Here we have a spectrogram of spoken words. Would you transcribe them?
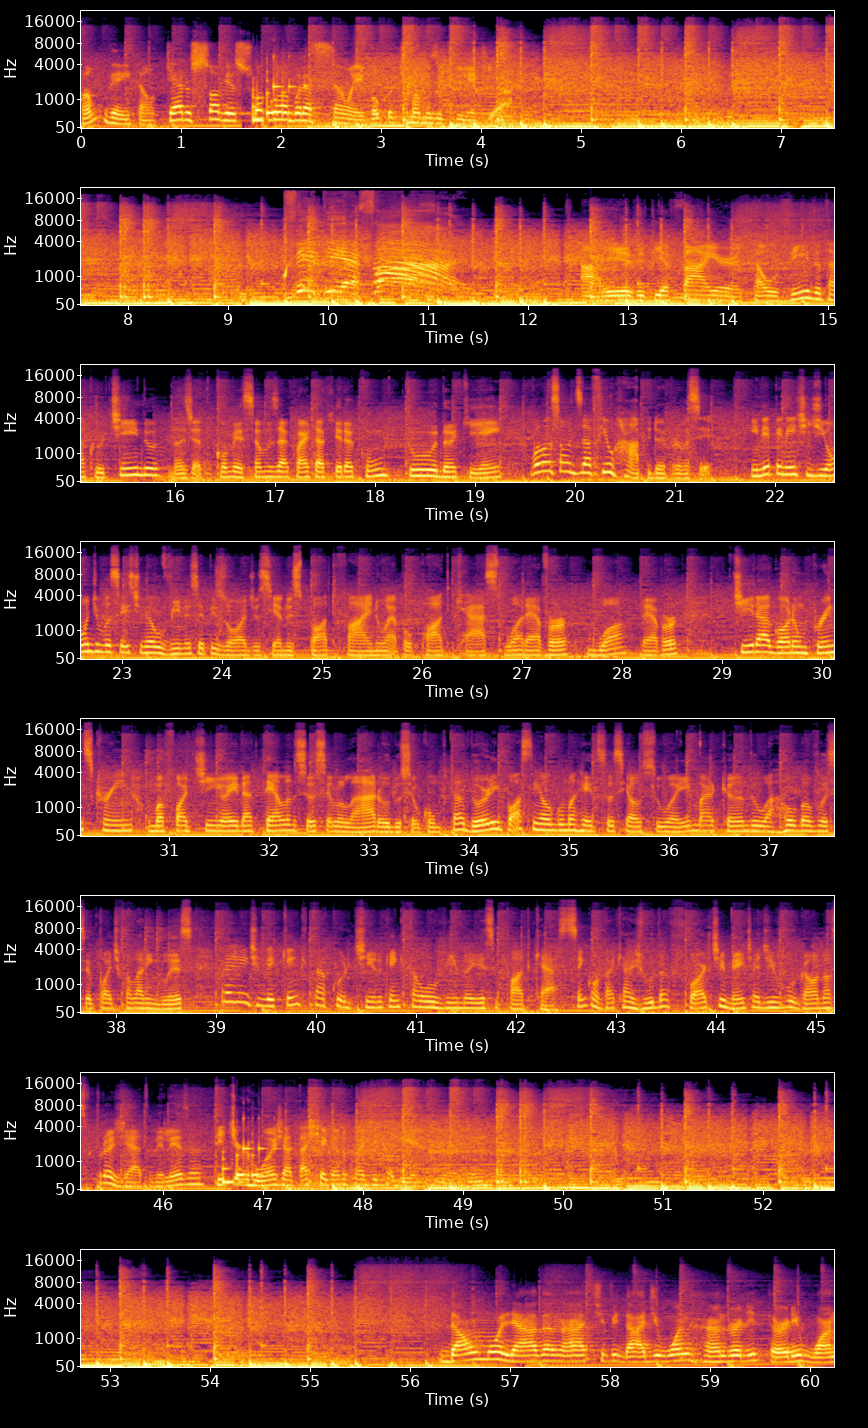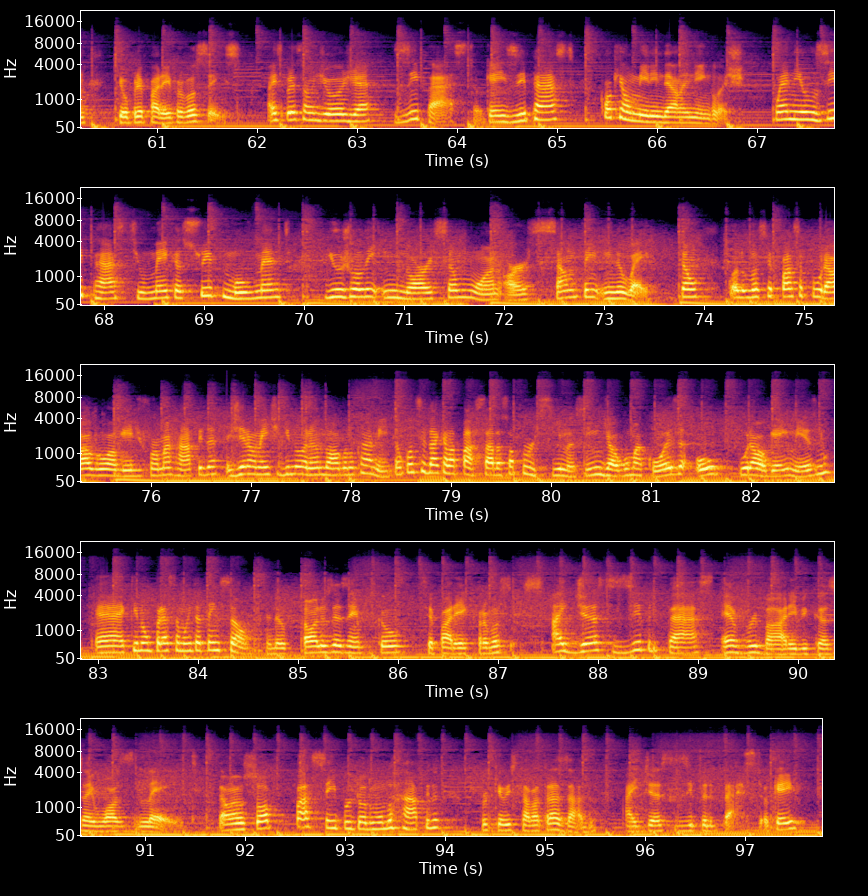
Vamos ver então. Quero só ver sua colaboração aí. Vou curtir uma musiquinha aqui, ó. VPFI! Aê, VPFire! Tá ouvindo, tá curtindo? Nós já começamos a quarta-feira com tudo aqui, hein? Vou lançar um desafio rápido aí pra você. Independente de onde você estiver ouvindo esse episódio, se é no Spotify, no Apple Podcast, whatever, whatever, tira agora um print screen, uma fotinho aí da tela do seu celular ou do seu computador e posta em alguma rede social sua aí, marcando arroba você pode falar inglês, pra gente ver quem que tá curtindo, quem que tá ouvindo aí esse podcast. Sem contar que ajuda fortemente a divulgar o nosso projeto, beleza? Teacher Juan já tá chegando com a dica dele? Dá uma olhada na atividade 131 que eu preparei para vocês. A expressão de hoje é Z-past, ok? Z-past, qual que é o meaning dela em inglês? When you Z-past, you make a swift movement, usually ignore someone or something in the way. Então, quando você passa por algo ou alguém de forma rápida, geralmente ignorando algo no caminho. Então, quando você dá aquela passada só por cima, assim, de alguma coisa ou por alguém mesmo, é que não presta muita atenção, entendeu? Então, olha os exemplos que eu separei aqui para vocês. I just zipped past everybody because I was late. Então, eu só passei por todo mundo rápido porque eu estava atrasado. I just zipped past, ok?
